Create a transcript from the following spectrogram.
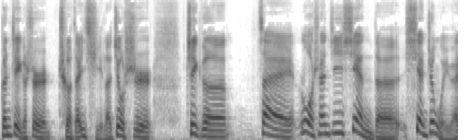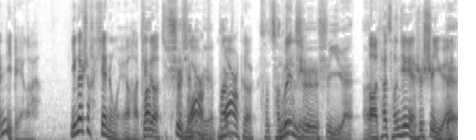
跟这个事儿扯在一起了，就是这个在洛杉矶县的县政委员里边啊。应该是县政委员哈，这个 Mark Mark 他曾经是市议员啊，他曾经也是市议员。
